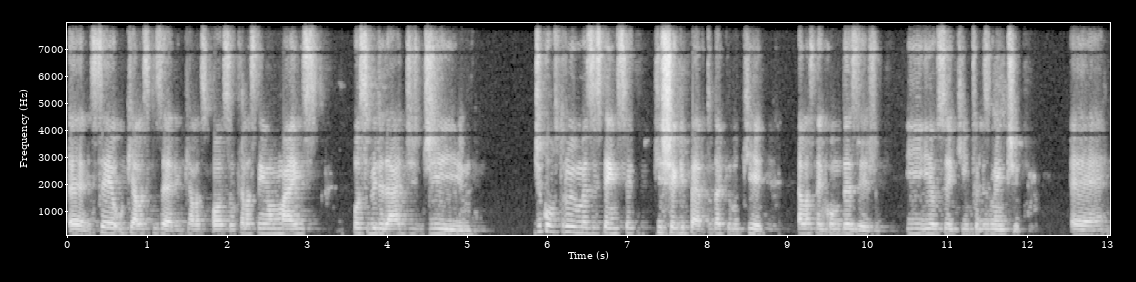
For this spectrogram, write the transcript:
é, ser o que elas quiserem, que elas possam, que elas tenham mais possibilidade de, de construir uma existência que chegue perto daquilo que elas têm como desejo. E eu sei que, infelizmente, é,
